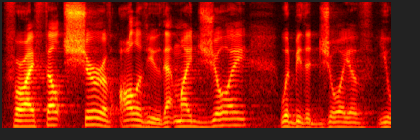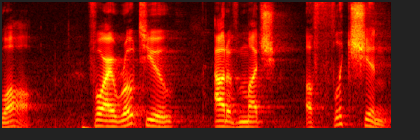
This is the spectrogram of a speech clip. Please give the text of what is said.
For I felt sure of all of you that my joy would be the joy of you all. For I wrote to you out of much affliction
